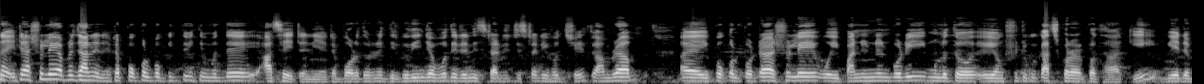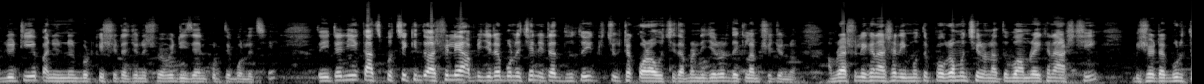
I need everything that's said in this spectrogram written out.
না, এটা আসলে আপনি জানেন, এটা প্রকল্প কিন্তু ইতিমধ্যে আছে এটা নিয়ে, এটা বড় ধরনের দীর্ঘদিন যাবত এটা নিয়ে স্টাডি স্টাডি হচ্ছে। তো আমরা এই প্রকল্পটা আসলে ওই পানি উন্নয়ন বোর্ডই মূলত এই অংশটুকু কাজ করার কথা আর কি। বিএডব্লিউটিএ পানি উন্নয়ন বোর্ডকে সেটার জন্য সেভাবে ডিজাইন করতে বলেছে। তো এটা নিয়ে কাজ করছে, কিন্তু আসলে আপনি যেটা বলেছেন, এটা দ্রুতই কিছু একটা করা উচিত, আমরা নিজেরও দেখলাম সেজন্য। আমরা আসলে এখানে আসার এই মধ্যে প্রোগ্রামও ছিল না তবু আমরা এখানে আসছি, বিষয়টা গুরুত্ব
